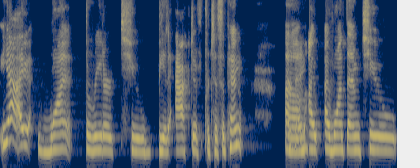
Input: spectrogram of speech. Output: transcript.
yeah, I want the reader to be an active participant. Um, okay. I, I want them to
